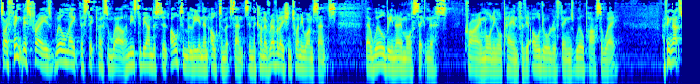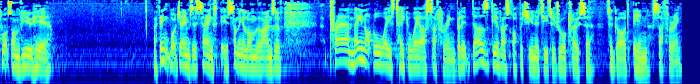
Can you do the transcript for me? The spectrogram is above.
So I think this phrase will make the sick person well and needs to be understood ultimately in an ultimate sense, in the kind of Revelation 21 sense. There will be no more sickness, crying, mourning or pain for the old order of things will pass away. I think that's what's on view here. I think what James is saying is something along the lines of prayer may not always take away our suffering, but it does give us opportunity to draw closer to God in suffering.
